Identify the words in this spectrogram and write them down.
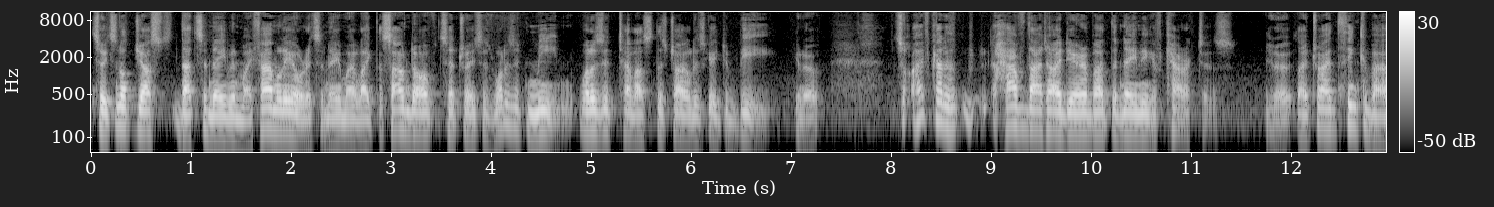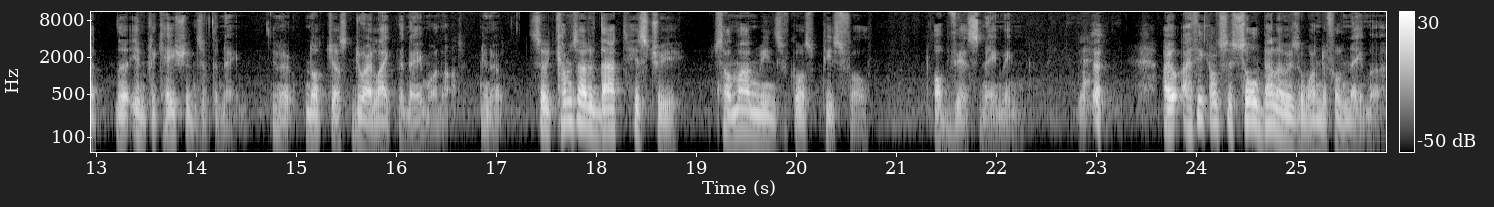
So it's not just that's a name in my family or it's a name I like the sound of, etc. He says, what does it mean? What does it tell us this child is going to be? You know. So I've kind of have that idea about the naming of characters. You know, I try and think about the implications of the name. You know, not just do I like the name or not. You know. So it comes out of that history. Salman means, of course, peaceful, obvious naming. I, I, think also Saul Bellow is a wonderful namer.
